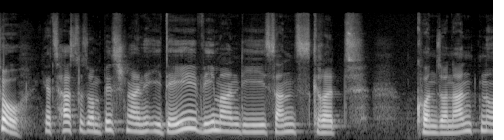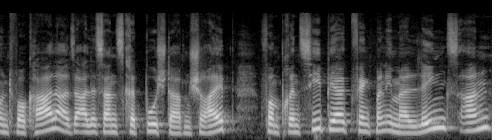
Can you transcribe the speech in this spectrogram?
So, jetzt hast du so ein bisschen eine Idee, wie man die Sanskrit-Konsonanten und Vokale, also alle Sanskrit-Buchstaben schreibt. Vom Prinzip her fängt man immer links an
